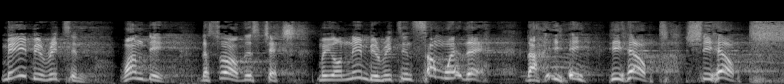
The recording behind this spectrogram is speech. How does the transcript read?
May it be written one day, the story of this church, may your name be written somewhere there that he, he, he helped, she helped.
